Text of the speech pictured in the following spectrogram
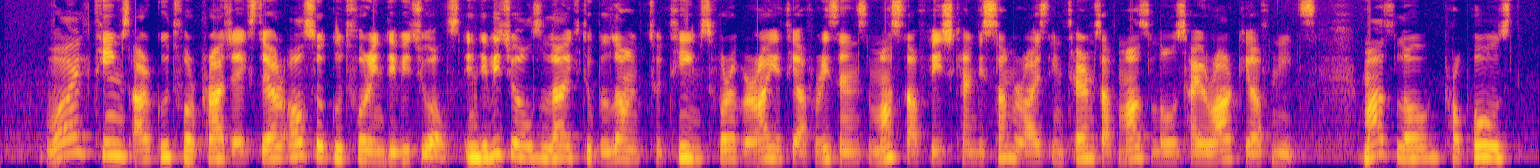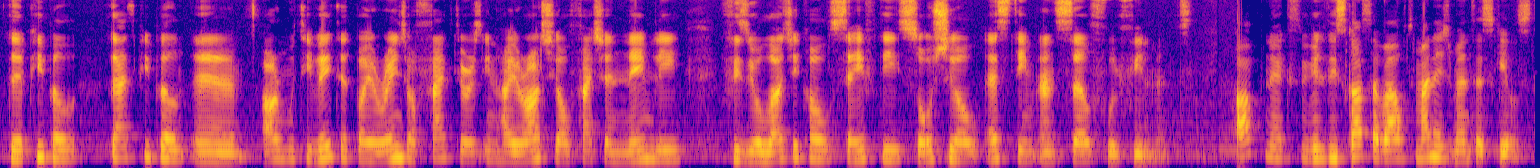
While teams are good for projects, they are also good for individuals. Individuals like to belong to teams for a variety of reasons, most of which can be summarized in terms of Maslow's hierarchy of needs. Maslow proposed the people that people uh, are motivated by a range of factors in hierarchical fashion, namely physiological, safety, social, esteem, and self-fulfillment. Up next, we will discuss about management skills.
